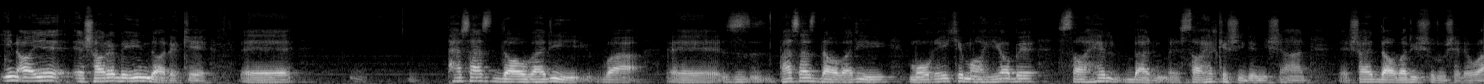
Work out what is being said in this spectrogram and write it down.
این آیه اشاره به این داره که پس از داوری و پس از داوری موقعی که ماهی ها به ساحل, بر ساحل کشیده میشن شاید داوری شروع شده و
